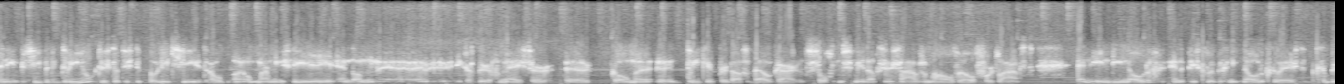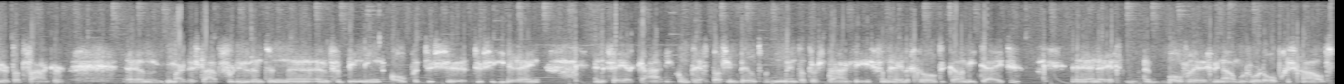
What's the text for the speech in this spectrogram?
en in principe de driehoek, dus dat is de politie, het Op- Openbaar Ministerie en dan eh, ik als burgemeester, eh, komen eh, drie keer per dag bij elkaar. Dat ochtends, middags en s'avonds om half elf voor het laatst. En indien nodig, en het is gelukkig niet nodig geweest, gebeurt dat vaker. Ehm, maar er staat voortdurend een, een verbinding open tussen, tussen iedereen. En de VRK die komt echt pas in beeld op het moment dat er sprake is van hele grote calamiteiten. En er echt bovenregionaal moet worden opgeschaald.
